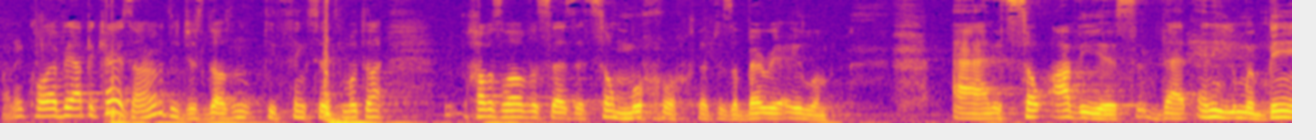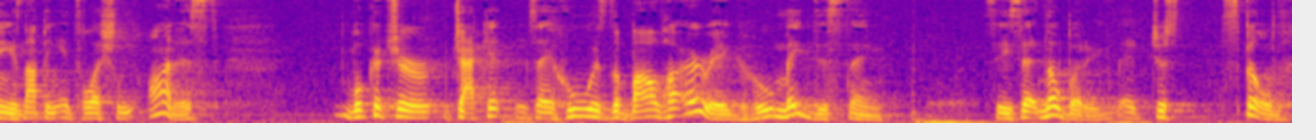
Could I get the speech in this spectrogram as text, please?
why don't call every apikaris? Eimer Mutter He just doesn't. He thinks it's mutter. Chavis says it's so muchuch that there's a beri elam. And it's so obvious that any human being is not being intellectually honest. Look at your jacket and say, who was the Baal Ha'erig? Who made this thing? So he said, nobody. It just spilled,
